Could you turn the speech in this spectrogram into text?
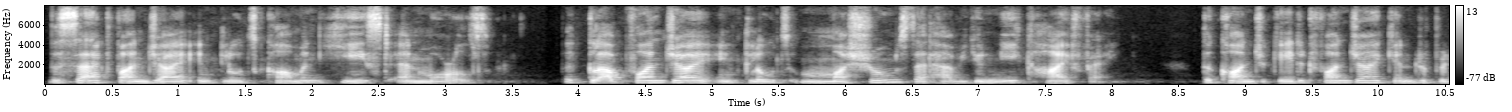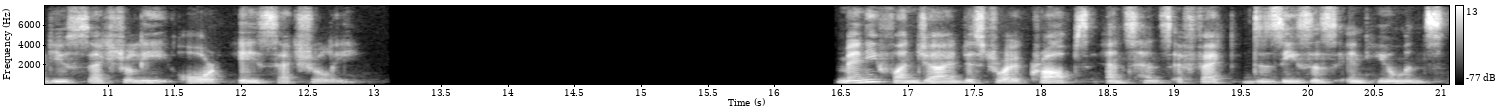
The sac fungi includes common yeast and morels. The club fungi includes mushrooms that have unique hyphae. The conjugated fungi can reproduce sexually or asexually. Many fungi destroy crops and hence affect diseases in humans.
